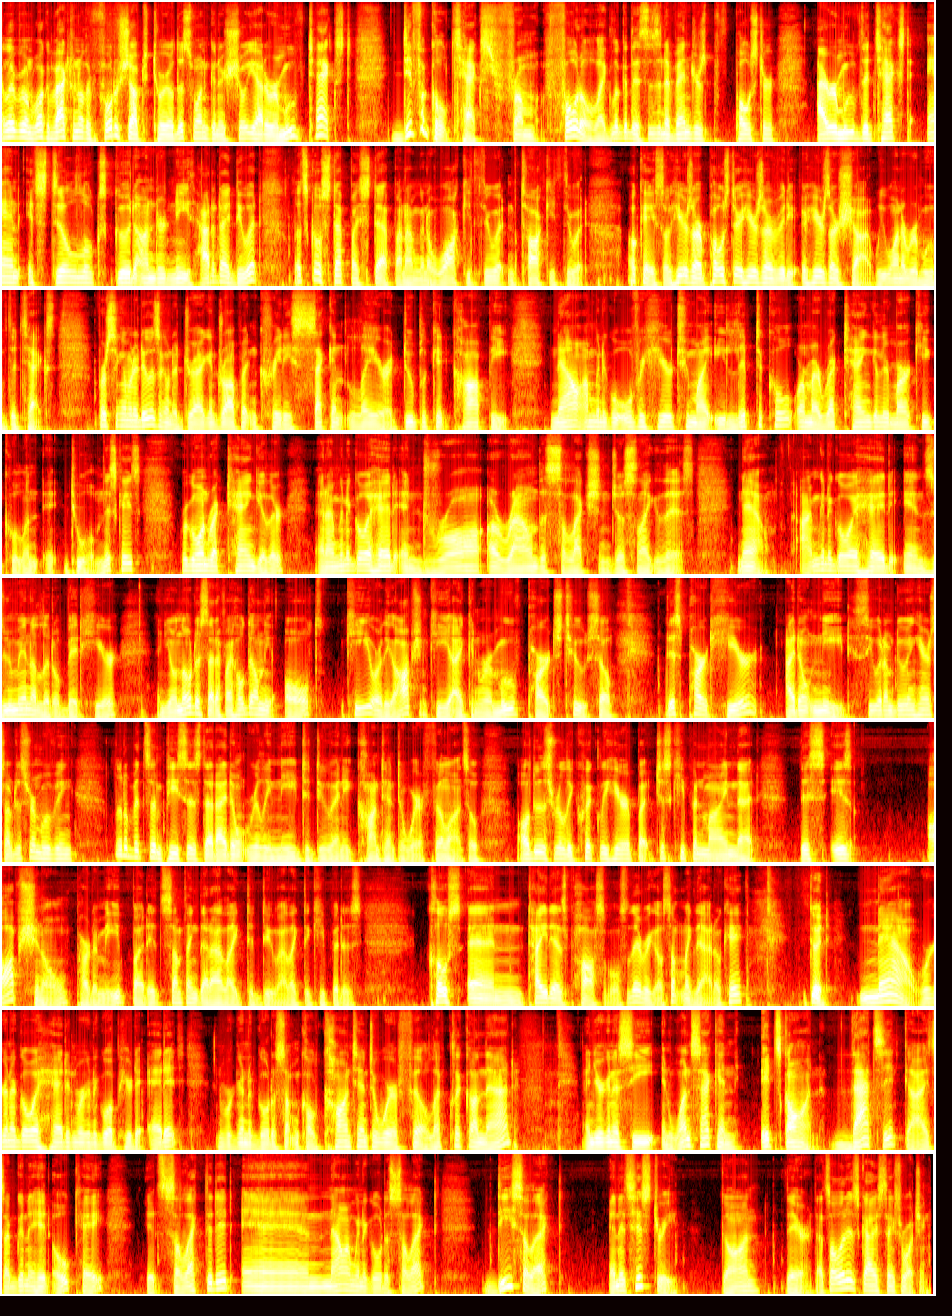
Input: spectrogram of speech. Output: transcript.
Hello everyone, welcome back to another Photoshop tutorial. This one going to show you how to remove text, difficult text from photo. Like look at this, this is an Avengers poster. I removed the text and it still looks good underneath. How did I do it? Let's go step by step and I'm going to walk you through it and talk you through it. Okay, so here's our poster, here's our video, here's our shot. We want to remove the text. First thing I'm going to do is I'm going to drag and drop it and create a second layer, a duplicate copy. Now I'm going to go over here to my elliptical or my rectangular marquee eh, tool. In this case, we're going rectangular, and I'm going to go ahead and draw around the selection just like this. Now, I'm going to go ahead and zoom in a little bit here, and you'll notice that if I hold down the Alt key or the Option key, I can remove parts too. So this part here, I don't need. See what I'm doing here? So I'm just removing little bits and pieces that I don't really need to do any content aware fill on. So I'll do this really quickly here, but just keep in mind that this is optional part of me, but it's something that I like to do. I like to keep it as close and tight as possible. So there we go, something like that, okay? Good. Now we're gonna go ahead and we're gonna go up here to edit and we're gonna go to something called content aware fill. Left click on that and you're gonna see in one second it's gone. That's it, guys. I'm going to hit OK. It selected it, and now I'm going to go to select, deselect, and it's history. Gone there. That's all it is, guys. Thanks for watching.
